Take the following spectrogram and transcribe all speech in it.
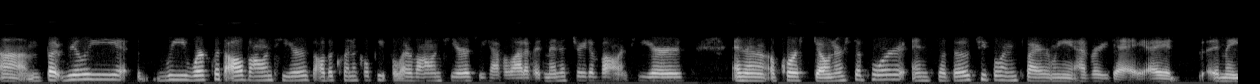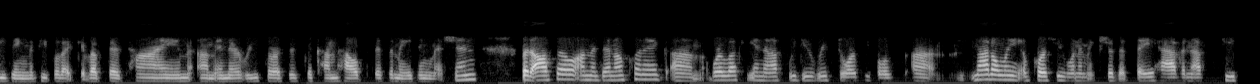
Um, but really, we work with all volunteers. All the clinical people are volunteers. We have a lot of administrative volunteers and then of course donor support and so those people inspire me every day it's amazing the people that give up their time um, and their resources to come help this amazing mission but also on the dental clinic um, we're lucky enough we do restore people's um, not only of course we want to make sure that they have enough teeth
